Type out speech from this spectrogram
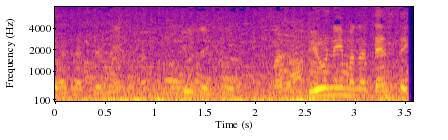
एंजॉय करते हुए व्यू देखिए। व्यू नहीं मतलब डांस देखिए।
